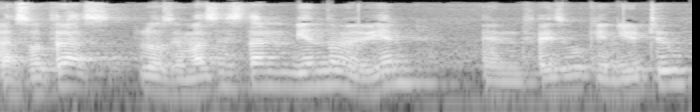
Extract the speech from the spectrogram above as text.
Las otras, los demás están viéndome bien en Facebook y en YouTube.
